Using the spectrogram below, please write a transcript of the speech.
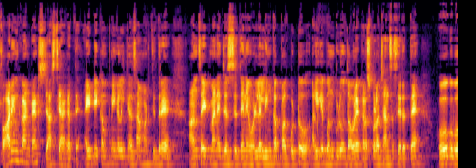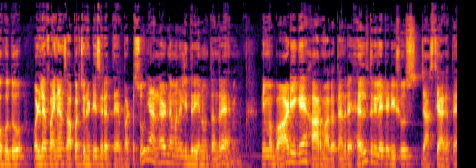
ಫಾರಿನ್ ಕಾಂಟ್ಯಾಕ್ಟ್ಸ್ ಜಾಸ್ತಿ ಆಗುತ್ತೆ. ಐ ಟಿ ಕಂಪ್ನಿಗಳಲ್ಲಿ ಕೆಲಸ ಮಾಡ್ತಿದ್ರೆ ಆನ್ಸೈಟ್ ಮ್ಯಾನೇಜರ್ಸ್ ಜೊತೆನೇ ಒಳ್ಳೆ ಲಿಂಕ್ ಅಪ್ ಆಗ್ಬಿಟ್ಟು ಅಲ್ಲಿಗೆ ಬಂದ್ಬಿಡು ಅಂತ ಅವರೇ ಕರೆಸ್ಕೊಳ್ಳೋ ಚಾನ್ಸಸ್ ಇರುತ್ತೆ. ಹೋಗಬಹುದು, ಒಳ್ಳೆ ಫೈನಾನ್ಸ್ ಆಪರ್ಚುನಿಟೀಸ್ ಇರುತ್ತೆ. ಬಟ್ ಸೂರ್ಯ ಹನ್ನೆರಡನೇ ಮನೇಲಿ ಇದ್ರೆ ಏನು ಅಂತಂದರೆ ನಿಮ್ಮ ಬಾಡಿಗೆ ಹಾರ್ಮ್ ಆಗುತ್ತೆ. ಅಂದರೆ ಹೆಲ್ತ್ ರಿಲೇಟೆಡ್ ಇಶ್ಯೂಸ್ ಜಾಸ್ತಿ ಆಗುತ್ತೆ.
